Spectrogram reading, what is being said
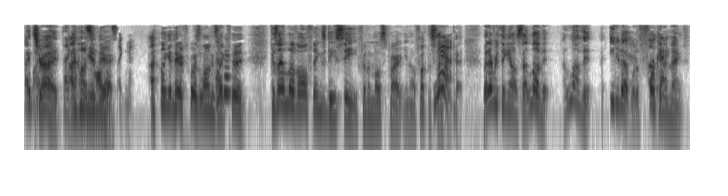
I tried. Like I hung the in there. segment. I hung in there for as long as I could because I love all things DC for the most part. You know, fuck the Snyder Yeah. cut, but everything else, I love it. I love it. I eat it up with a fork and a knife.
